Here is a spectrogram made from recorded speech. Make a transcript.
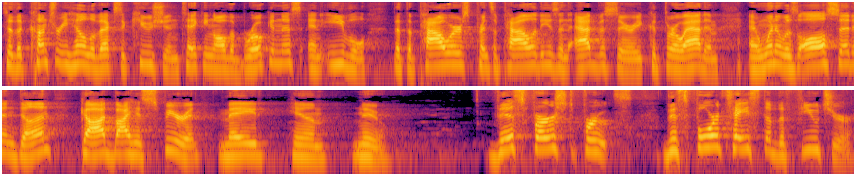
to the country hill of execution, taking all the brokenness and evil that the powers, principalities, and adversary could throw at him. And when it was all said and done, God, by his Spirit, made him new. This first fruits, this foretaste of the future,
